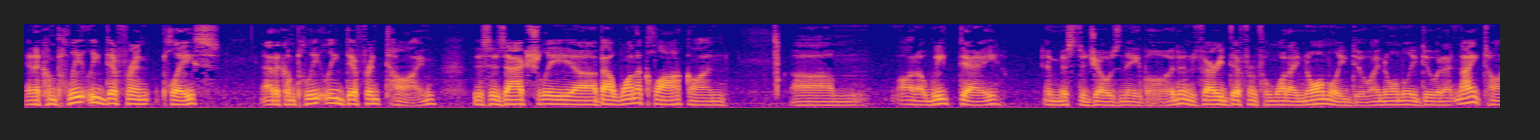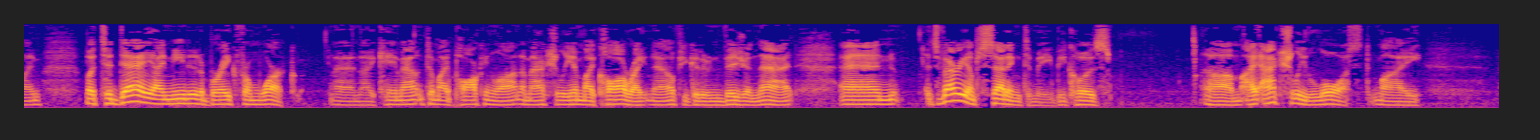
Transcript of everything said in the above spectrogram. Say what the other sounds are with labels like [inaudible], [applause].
in a completely different place at a completely different time. This is actually uh, about one o'clock on um, on a weekday in Mr. Joe's neighborhood, and very different from what I normally do. I normally do it at nighttime, but today I needed a break from work, and I came out into my parking lot. I'm actually in my car right now, if you could envision that, and it's very upsetting to me because um, I actually lost my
